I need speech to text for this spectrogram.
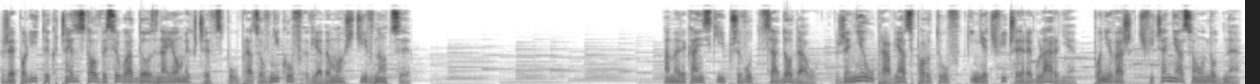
że polityk często wysyła do znajomych czy współpracowników wiadomości w nocy. Amerykański przywódca dodał, że nie uprawia sportów i nie ćwiczy regularnie, ponieważ ćwiczenia są nudne.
